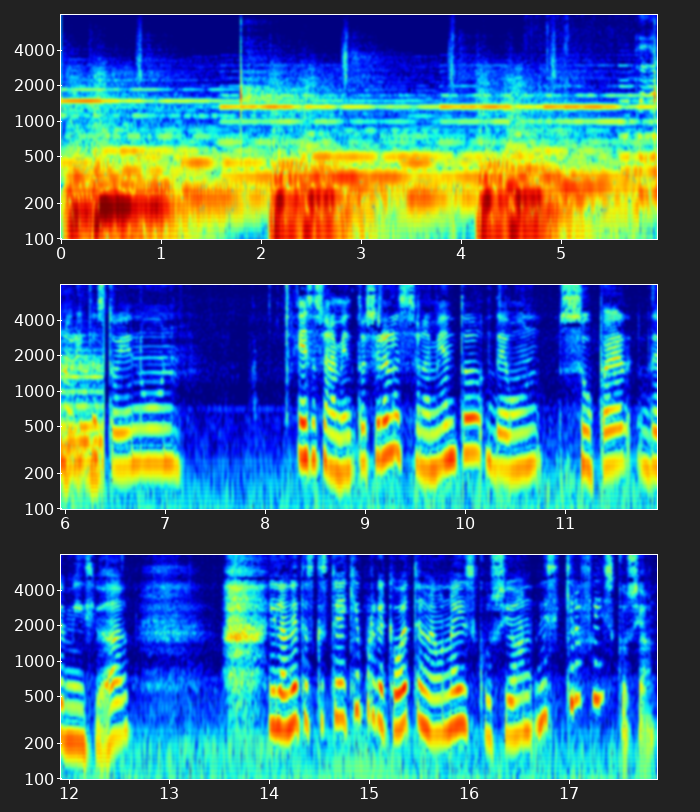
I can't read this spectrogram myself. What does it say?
Oigan, ahorita estoy en un estacionamiento. Estoy en el estacionamiento de un súper de mi ciudad. Y la neta es que estoy aquí porque acabo de tener una discusión. Ni siquiera fue discusión.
